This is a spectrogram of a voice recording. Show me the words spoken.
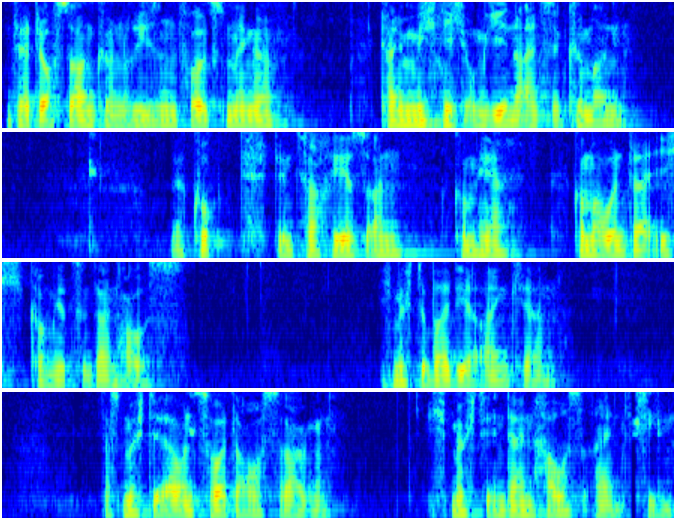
und hätte auch sagen können, Riesenvolksmenge, kann ich mich nicht um jeden Einzelnen kümmern. Er guckt den Zachäus an, komm her, komm mal runter, ich komme jetzt in dein Haus. Ich möchte bei dir einkehren. Das möchte er uns heute auch sagen. Ich möchte in dein Haus einziehen.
